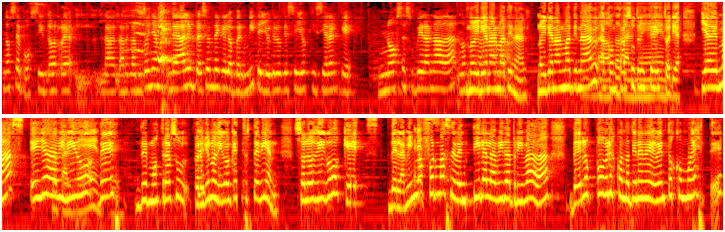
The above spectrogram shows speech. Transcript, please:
no sé, pues si lo re- la, la me da la impresión de que lo permite. Yo creo que si ellos quisieran que no se supiera nada, no, se No irían al nada. matinal, no irían al matinal a contar su triste historia. Y además, ella ha vivido de, de mostrar su... Pero yo no digo que esto esté bien, solo digo que de la misma Es- forma se ventila la vida privada de los pobres cuando tienen eventos como este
